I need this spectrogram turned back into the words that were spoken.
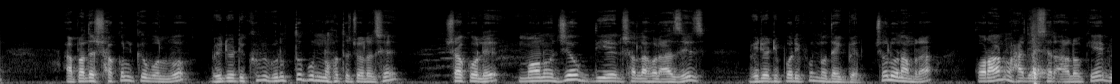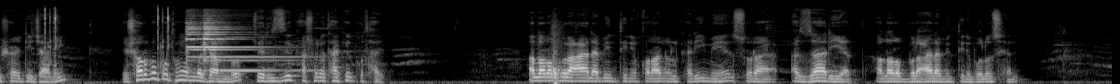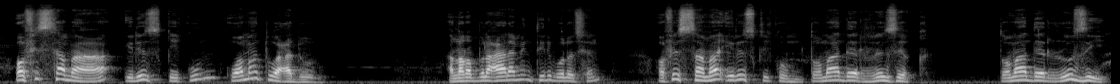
আপনাদের সকলকে বলব ভিডিওটি খুবই গুরুত্বপূর্ণ হতে চলেছে। সকলে মনোযোগ দিয়ে ইনশাল্লাহুল আজিজ ভিডিওটি পরিপূর্ণ দেখবেন। চলুন আমরা কোরআন হাদিসের আলোকে বিষয়টি জানি। যে সর্বপ্রথম আমরা জানব যে রিজিক আসলে থাকে কোথায়। আল্লাহ রব্বুল আলমিন তিনি কোরআনুল করিমে সুরা আজারিয়াত আল্লাহ রব্বুল আলমিন তিনি বলেছেন অফিসামা ইরিজ কিকুম ওয়ামা তু আদুন আল্লাহ রব্বুল আলমিন তিনি বলেছেন অফিসামা ইরিজ কিকুম তোমাদের রিজিক, তোমাদের রুজি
